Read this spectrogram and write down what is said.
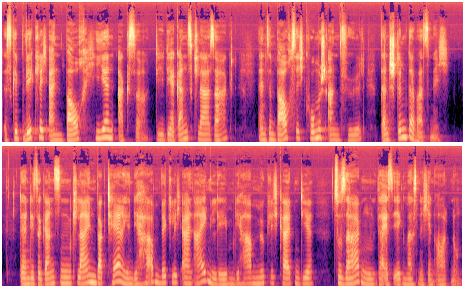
Es gibt wirklich eine Bauch-Hirn-Achse, die dir ganz klar sagt, wenn es im Bauch sich komisch anfühlt, dann stimmt da was nicht. Denn diese ganzen kleinen Bakterien, die haben wirklich ein Eigenleben, die haben Möglichkeiten, dir zu sagen, da ist irgendwas nicht in Ordnung.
